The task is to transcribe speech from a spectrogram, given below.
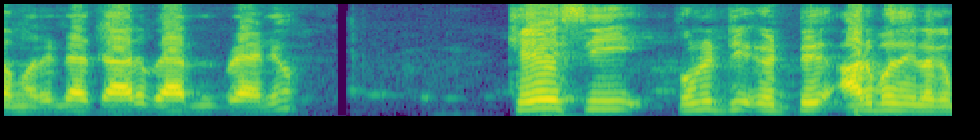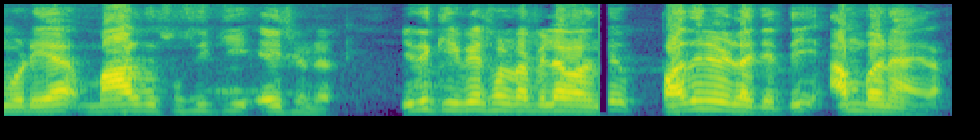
ஆமாம் ரெண்டாயிரத்தி ஆறு பிராண்ட் நியூ கேசி தொண்ணூற்றி எட்டு அறுபது இலக்கமுடைய மாருதி சுசுகி எயிட் ஹண்ட்ரட் இதுக்கு இவே சொல்ற விலை வந்து பதினேழு லட்சத்தி ஐம்பதாயிரம்.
